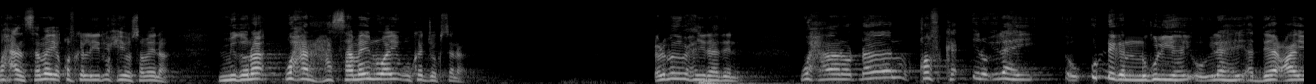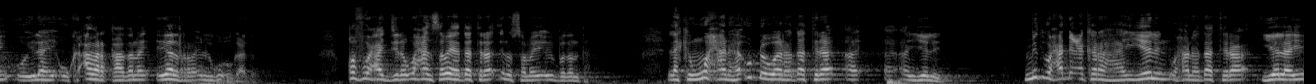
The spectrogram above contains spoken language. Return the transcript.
waxaan sameeya qofka la yidhi wixii samaynaa miduna waxaan ha samayn waayo uu ka joogsanaa culimmadu waxay yidhahdeen waxaanoo dhan qofka inuu ilaahay u dhegan nugul yahay oo ilaahay adeecayo oo ilaahay uu ka amar qaadanayo ayaa la rabaa in lagu ogaado. Qof waxaa jira waxaan samey haddaad tiraa inuu sameeyo ay badan tahay laakiin waxaan ha u dhowaan haddaad tiraa aan yeelin mid waxaa dhici kara ha yeelin waxaan haddaad tiraa yeelaye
